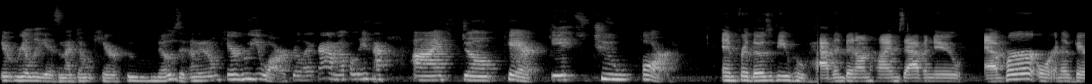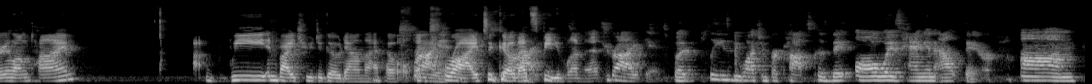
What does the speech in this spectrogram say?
It really is. And I don't care who knows it. And I don't care who you are. If you're like, ah, I'm not believing that, I don't care. It's too hard. And for those of you who haven't been on Himes Avenue ever or in a very long time, we invite you to go down that hill try and try it. to go try that speed limit. Try it, but please be watching for cops because they always hanging out there. Um,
